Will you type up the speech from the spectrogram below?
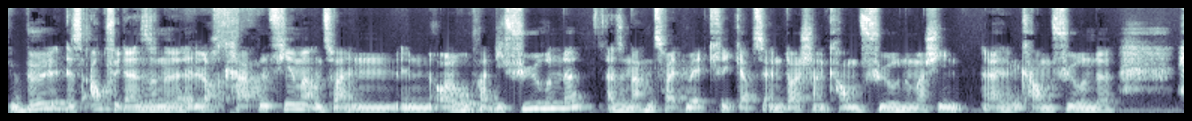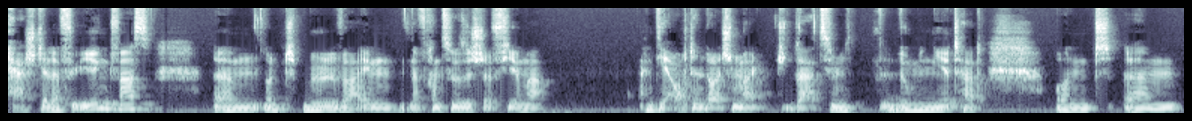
Böll ist auch wieder so eine Lochkartenfirma und zwar in, in Europa die führende. Also nach dem Zweiten Weltkrieg gab es ja in Deutschland kaum führende Maschinen, äh, kaum führende Hersteller für irgendwas. Ähm, und Böll war eben eine französische Firma, die auch den deutschen Markt da ziemlich dominiert hat. Und ähm,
